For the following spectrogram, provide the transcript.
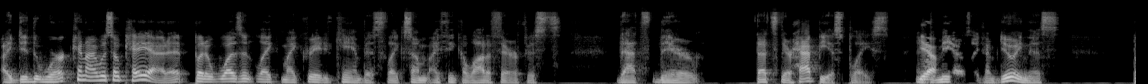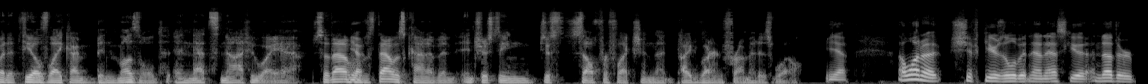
I did the work and I was okay at it, but it wasn't like my creative canvas. Like some, I think a lot of therapists, that's their that's their happiest place. And Yeah. for me, I was like, I'm doing this, but it feels like I've been muzzled, and that's not who I am. So that Yeah. was that was kind of an interesting, just self reflection that I learned from it as well. Yeah. I want to shift gears a little bit now and ask you another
